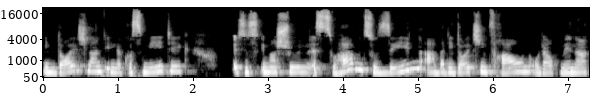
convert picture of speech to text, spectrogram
In Deutschland, in der Kosmetik es ist immer schön, es zu haben, zu sehen, aber die deutschen Frauen oder auch Männer,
